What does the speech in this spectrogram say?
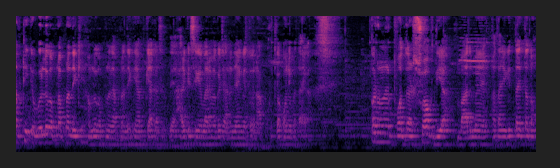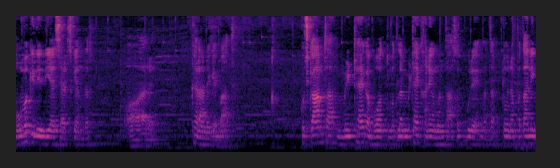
अब ठीक है, वो लोग अपना अपना देखें, हम लोग अपना अपना देखें, अब क्या कर सकते हैं? हर किसी के बारे में अगर जाने जाएँगे तो ना खुद का कौन ही बताएगा। पर उन्होंने बहुत ज़्यादा शौक दिया, बाद में पता नहीं कितना, इतना तो होमवर्क ही दे दिया है सेट्स के अंदर। और घर आने के बाद कुछ काम था, मिठाई का बहुत मतलब मिठाई खाने का मन था, सब पूरे मतलब तो ना पता नहीं,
